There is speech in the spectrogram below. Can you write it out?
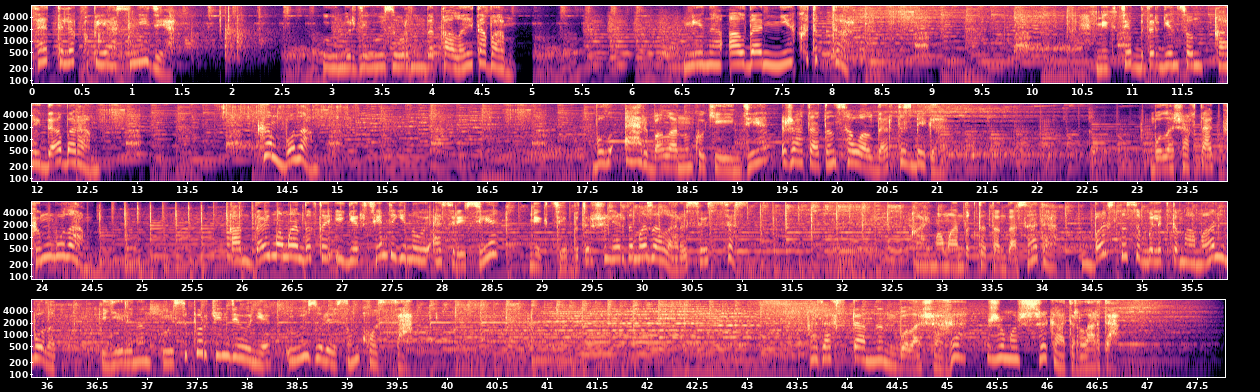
сәттілік құпиясы неде? Өмірде өз орнымды қалай табам? Мені алда не күтіп тұр? Мектеп бітірген соң қайда барам? Кім болам? Бұл әр баланың көкейінде жататын сауалдар тізбегі. Болашақта кім болам? Қандай мамандықты игерсем деген ой әсіресе мектеп бітірушілерді мазалары сөзсіз. Қай мамандықты таңдаса да бастысы білікті маман болып елінің өсіп өркендеуіне өз үлесін қосса. Қазақстанның болашағы жұмысшы кадрларда.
